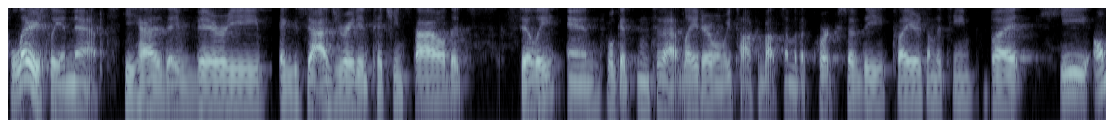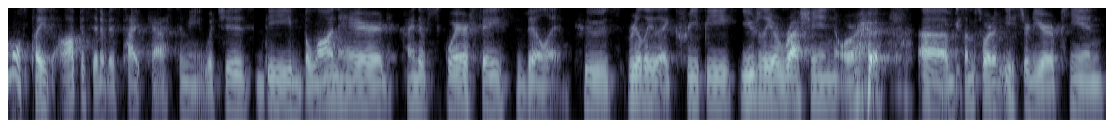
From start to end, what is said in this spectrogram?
hilariously inept. He has a very exaggerated pitching style that's silly, and we'll get into that later when we talk about some of the quirks of the players on the team. But he almost plays opposite of his typecast to me, which is the blonde-haired, kind of square-faced villain who's really like creepy, usually a Russian or um, some sort of Eastern European.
